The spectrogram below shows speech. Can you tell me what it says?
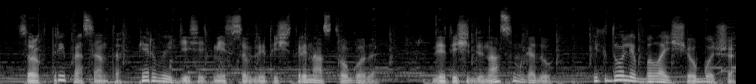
– 43% первые 10 месяцев 2013 года – в 2012 году их доля была еще больше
